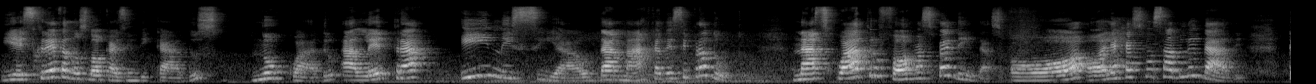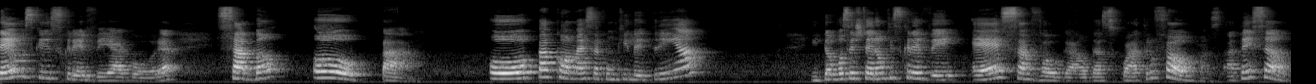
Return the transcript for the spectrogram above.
e escreva nos locais indicados no quadro a letra inicial da marca desse produto. Nas quatro formas pedidas. Ó, oh, olha a responsabilidade. Temos que escrever agora sabão Opa. Opa começa com que letrinha? Então vocês terão que escrever essa vogal das quatro formas. Atenção!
